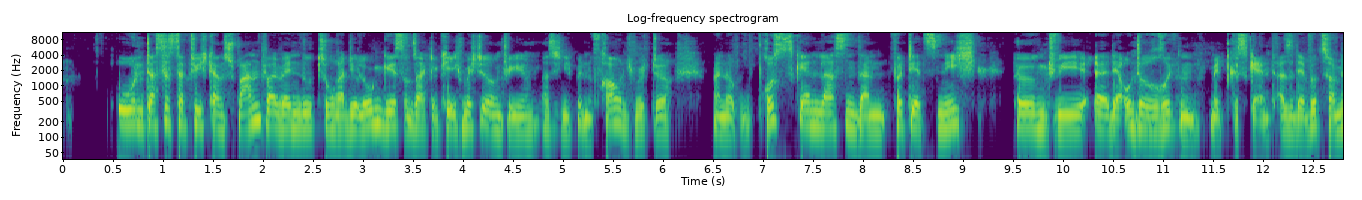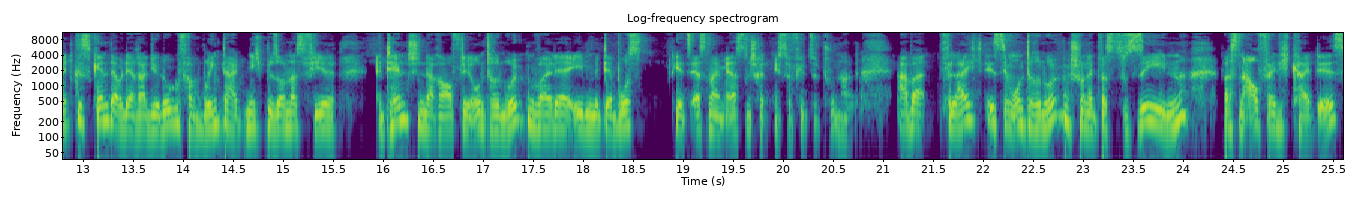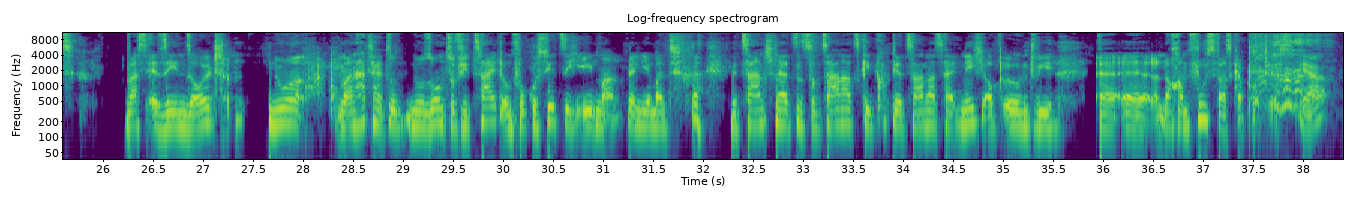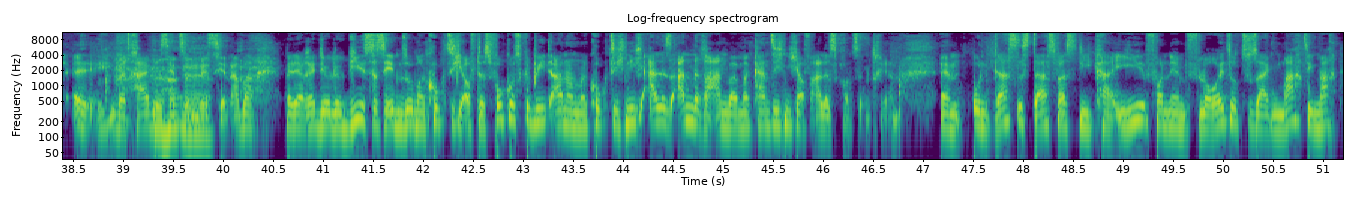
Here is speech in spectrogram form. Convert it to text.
Und das ist natürlich ganz spannend, weil wenn du zum Radiologen gehst und sagst, okay, ich möchte irgendwie, weiß ich nicht, ich bin eine Frau und ich möchte meine Brust scannen lassen, dann wird jetzt nicht irgendwie äh, der untere Rücken mitgescannt. Also der wird zwar mitgescannt, aber der Radiologe verbringt da halt nicht besonders viel Attention darauf, den unteren Rücken, weil der eben mit der Brust jetzt erstmal im ersten Schritt nicht so viel zu tun hat. Aber vielleicht ist im unteren Rücken schon etwas zu sehen, was eine Auffälligkeit ist, was er sehen sollte. Nur man hat halt so, nur so und so viel Zeit und fokussiert sich eben, wenn jemand mit Zahnschmerzen zum Zahnarzt geht, guckt der Zahnarzt halt nicht, ob irgendwie äh, äh, noch am Fuß was kaputt ist. Ja, äh, ich übertreibe es jetzt so ein bisschen. Aber bei der Radiologie ist es eben so, man guckt sich auf das Fokusgebiet an und man guckt sich nicht alles andere an, weil man kann sich nicht auf alles konzentrieren. Ähm, und das ist das, was die KI von dem Floyd sozusagen macht. Sie macht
